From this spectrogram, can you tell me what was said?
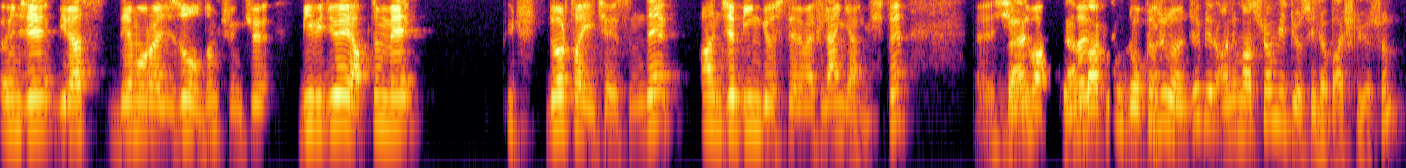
önce biraz demoralize oldum. Çünkü bir video yaptım ve 3-4 ay içerisinde anca bin gösterime falan gelmişti. Ee, şimdi ben, ben baktım 9 yıl önce bir animasyon videosuyla başlıyorsun.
